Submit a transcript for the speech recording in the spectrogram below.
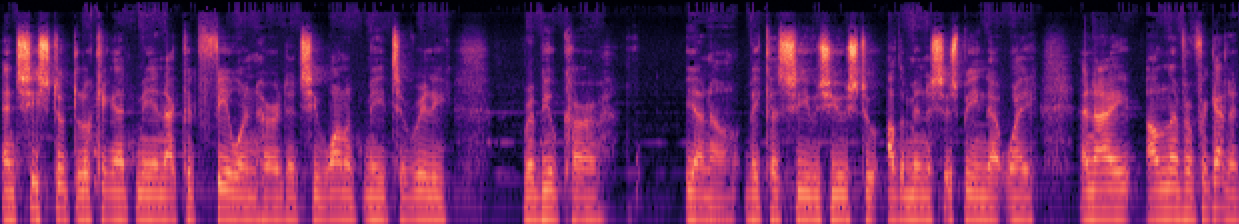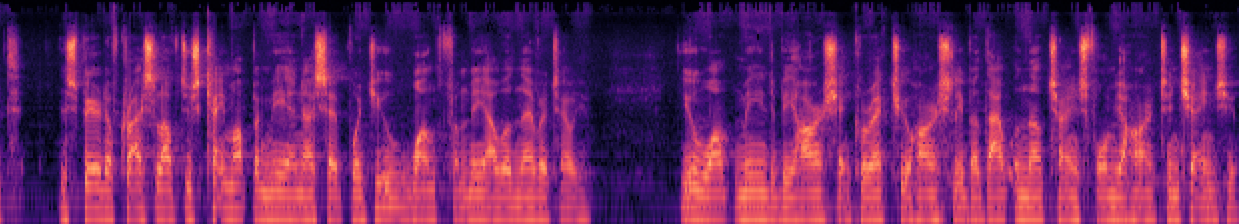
And she stood looking at me, and I could feel in her that she wanted me to really rebuke her, you know, because she was used to other ministers being that way. And I, I'll never forget it. The Spirit of Christ's love just came up in me, and I said, What you want from me, I will never tell you. You want me to be harsh and correct you harshly, but that will not transform your heart and change you.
